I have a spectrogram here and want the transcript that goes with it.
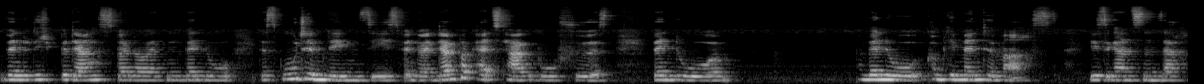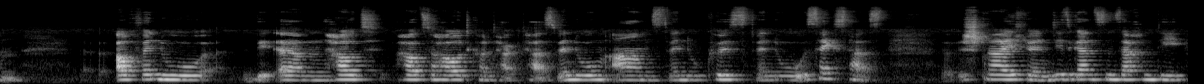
wenn du dich bedankst bei Leuten, wenn du das Gute im Leben siehst, wenn du ein Dankbarkeitstagebuch führst, wenn du, wenn du Komplimente machst, diese ganzen Sachen. Auch wenn du ähm, Haut Haut-zu-Haut-Kontakt hast, wenn du umarmst, wenn du küsst, wenn du Sex hast, streicheln, diese ganzen Sachen, die,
